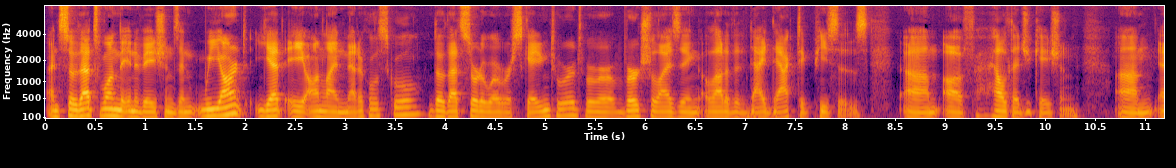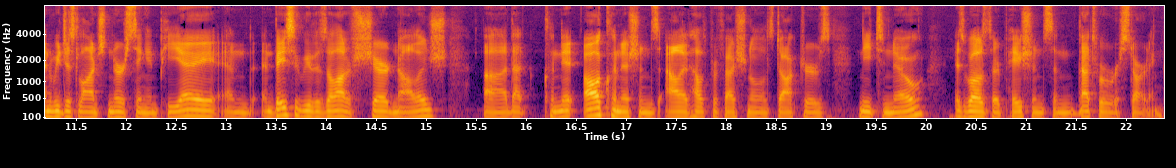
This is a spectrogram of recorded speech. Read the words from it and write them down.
And so that's one of the innovations. And we aren't yet a online medical school, though that's sort of where we're skating towards, where we're virtualizing a lot of the didactic pieces um, of health education. Um, and we just launched nursing and PA, and and basically there's a lot of shared knowledge uh, that clini- all clinicians, allied health professionals, doctors need to know, as well as their patients, and that's where we're starting.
